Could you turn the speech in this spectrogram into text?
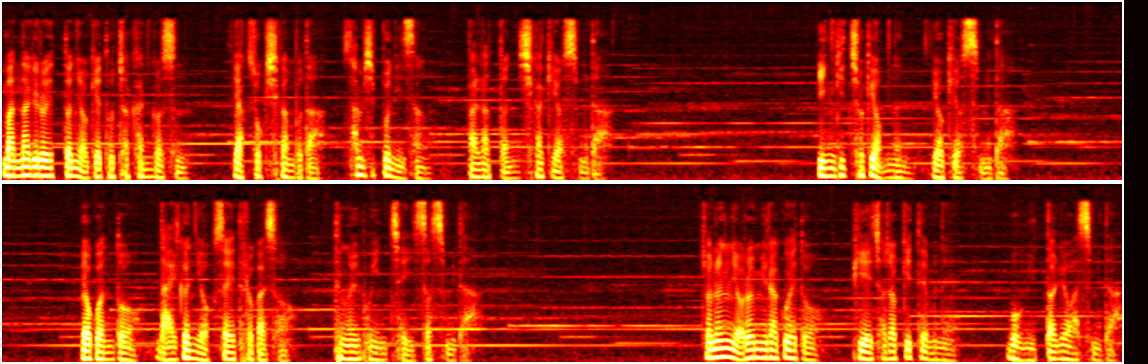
만나기로 했던 역에 도착한 것은 약속 시간보다 30분 이상 빨랐던 시각이었습니다. 인기척이 없는 역이었습니다. 여권도 낡은 역사에 들어가서 등을 보인 채 있었습니다. 저는 여름이라고 해도 비에 젖었기 때문에 몸이 떨려왔습니다.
